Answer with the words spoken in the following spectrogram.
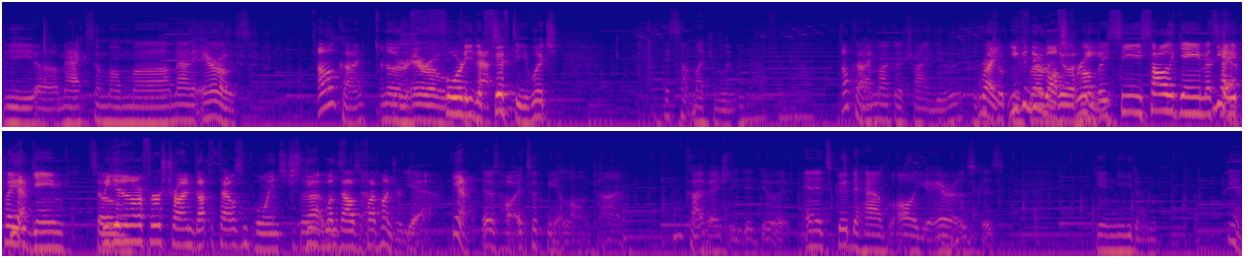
the uh, maximum uh, amount of arrows. Oh, okay. Another arrow. forty to fifty, which is something I can live without. Okay. I'm not gonna try and do it. Right, took you can do it off screen. But you see, you saw the game. That's how Yeah, you play yeah. the game. So we did it on our first try and got the thousand points. Just so do uh, one thousand five hundred. Yeah, Yeah. it was hard. It took me a long time. I eventually did do it, and it's good to have all your arrows because you need them. Yeah.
